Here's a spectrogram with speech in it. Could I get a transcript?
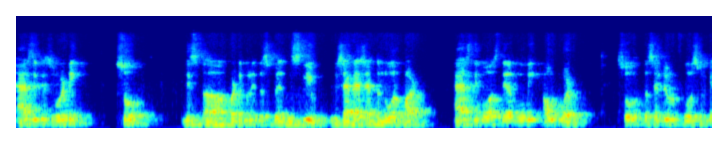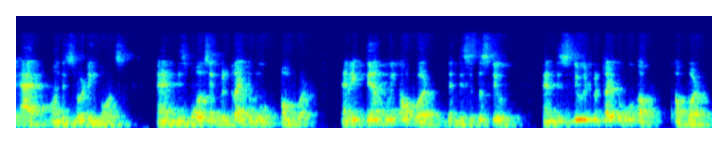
as it is rotating, so this uh, particularly the, the sleeve which attached at the lower part, as the balls they are moving outward, so the centrifugal force will be act on these rotating balls, and these balls it will try to move outward. And if they are moving outward, then this is the sleeve, and this sleeve it will try to move up upward,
